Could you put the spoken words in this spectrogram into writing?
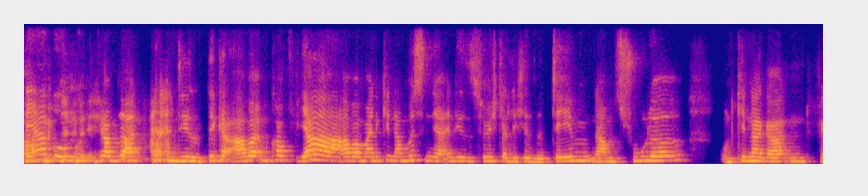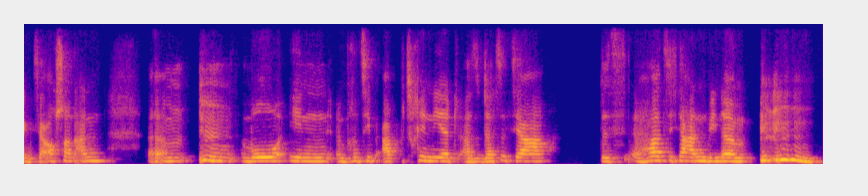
Werbung. Ich habe da diese dicke Aber im Kopf. Ja, aber meine Kinder müssen ja in dieses fürchterliche System namens Schule und Kindergarten, fängt es ja auch schon an, ähm, wo ihnen im Prinzip abtrainiert. Also das ist ja, das hört sich ja an wie eine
